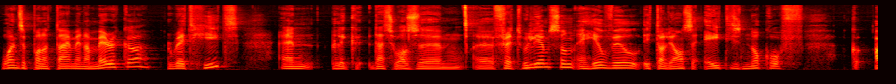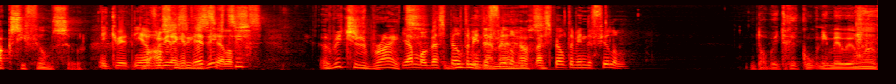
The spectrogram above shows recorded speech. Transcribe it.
Once Upon a Time in America, Red Heat en like, net zoals ehm, eh, Fred Williamson en heel veel Italiaanse 80s knock-off actiefilms. Zo. Ik weet niet over wie dat je het zelfs. ziet, Richard Bright. Ja, maar wij speelt hem in de hem, film. Wij speelt hem in de film. Dat weet ik ook niet meer, jongen.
